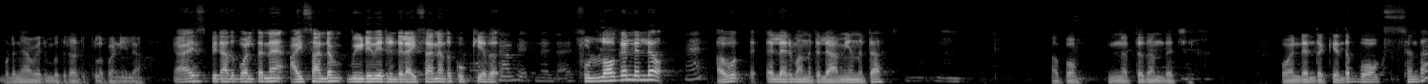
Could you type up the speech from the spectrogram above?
ഇവിടെ ഞാൻ വരുമ്പോഴത്തെ അടുക്കള പണിയില്ല ഗായ്സ് പിന്നെ അതുപോലെ തന്നെ ഐസാന്റെ വീഡിയോ വരുന്നുണ്ടല്ലോ. ഐസാൻ അത് കുക്ക് ചെയ്ത് ഫുൾ അല്ലല്ലോ അത് എല്ലാരും വന്നിട്ടല്ലേ? ആമി വന്നിട്ടാ? അപ്പം ഇന്നത്തേത് എന്താ ഓന്റെ ഓന്റെ എന്തൊക്കെ എന്താ ബോക്സ് എന്താ?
